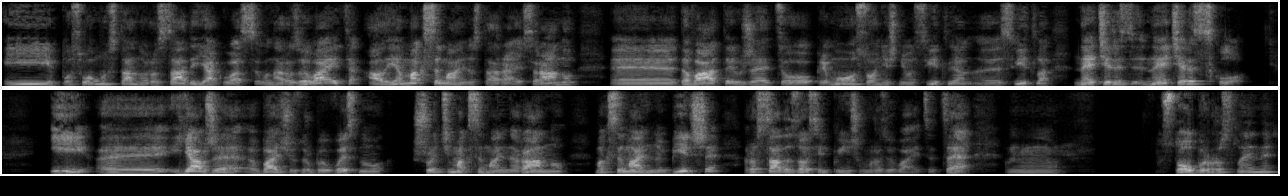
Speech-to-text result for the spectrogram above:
І по своєму стану розсади, як у вас вона розвивається, але я максимально стараюсь рано е, давати вже цього прямого сонячного світла, е, світла не, через, не через скло. І е, я вже бачу, зробив висновок, що максимально рано, максимально більше, розсада зовсім по-іншому розвивається. Це м, стовбур рослини,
